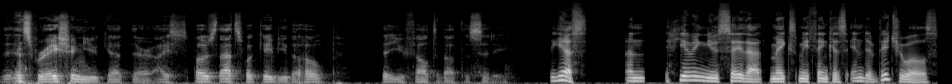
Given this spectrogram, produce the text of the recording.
the inspiration you get there, I suppose that's what gave you the hope that you felt about the city. Yes. And hearing you say that makes me think as individuals,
